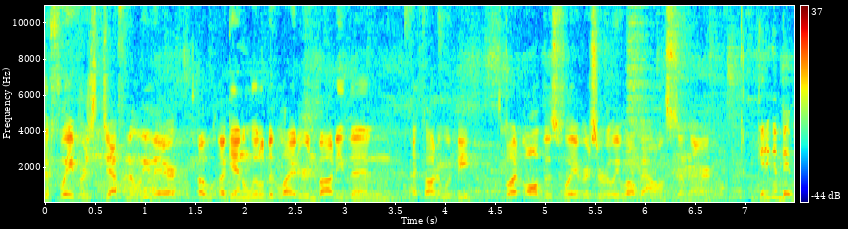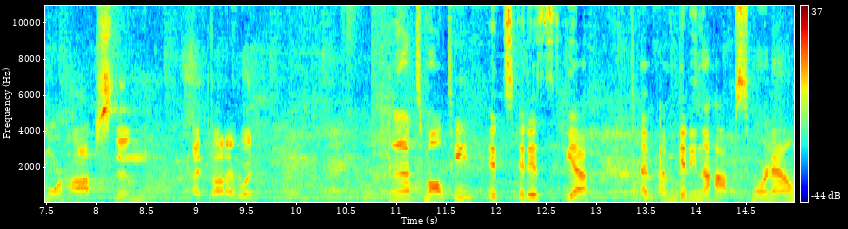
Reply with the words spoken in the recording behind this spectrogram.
The flavor's definitely there. A, again, a little bit lighter in body than I thought it would be, but all those flavors are really well balanced in there. I'm getting a bit more hops than I thought I would. Yeah, it's malty. It's it is yeah. I'm, I'm getting the hops more now.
